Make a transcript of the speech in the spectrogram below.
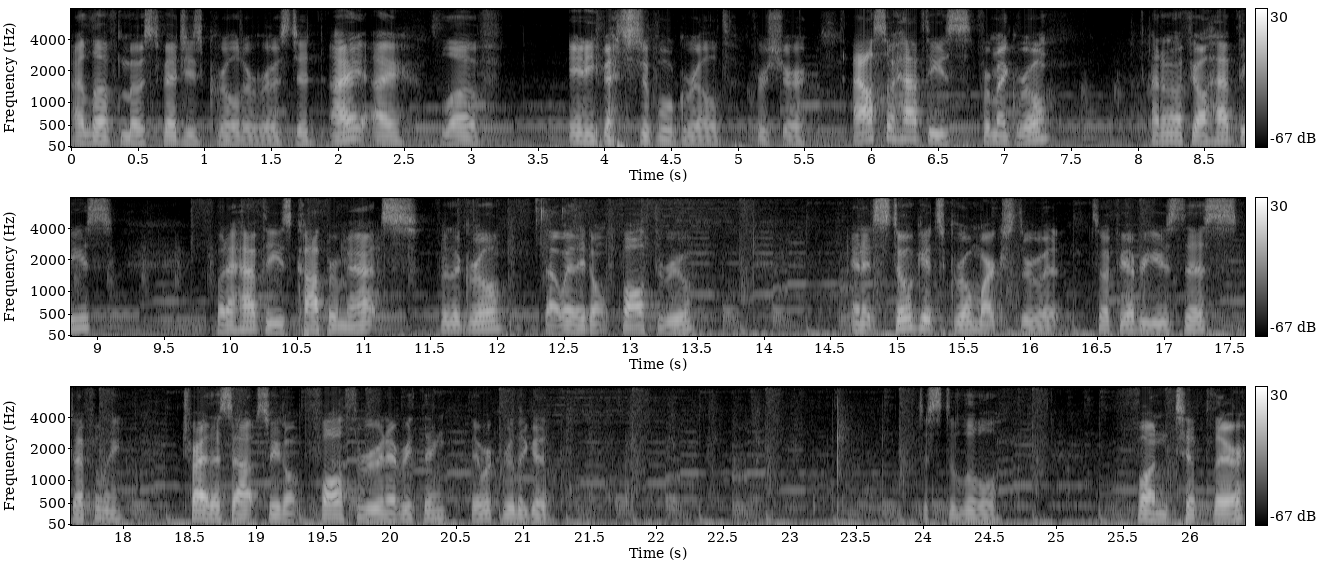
I love most veggies grilled or roasted. I, I love any vegetable grilled for sure. I also have these for my grill. I don't know if y'all have these, but I have these copper mats for the grill. That way they don't fall through. And it still gets grill marks through it. So if you ever use this, definitely try this out so you don't fall through and everything. They work really good. Just a little fun tip there.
